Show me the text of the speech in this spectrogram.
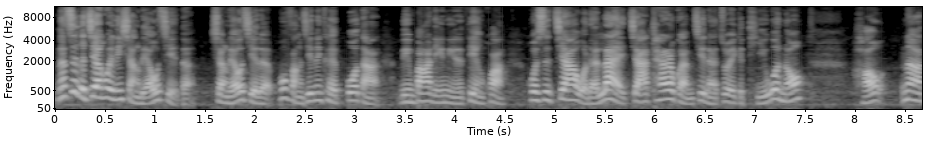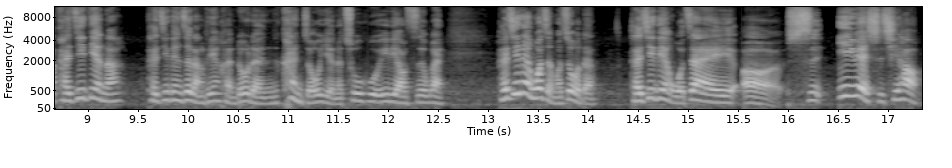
那这个价位你想了解的，想了解的，不妨今天可以拨打零八零零的电话，或是加我的 Line 加 Telegram 进来做一个提问哦。好，那台积电呢？台积电这两天很多人看走眼了，出乎意料之外。台积电我怎么做的？台积电我在呃十一月十七号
